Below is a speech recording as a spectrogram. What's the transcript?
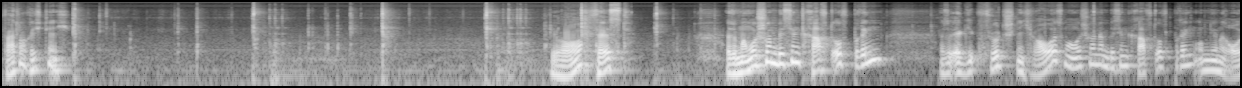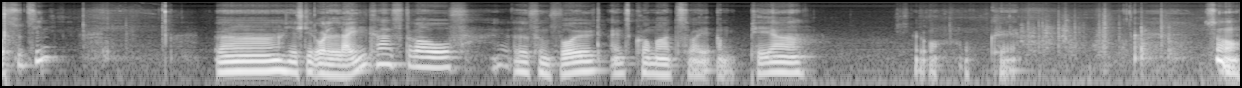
War doch richtig. Ja, fest. Also man muss schon ein bisschen Kraft aufbringen. Also er flutscht nicht raus, man muss schon ein bisschen Kraft aufbringen, um den rauszuziehen. Äh, hier steht Online-Cast drauf. Äh, 5 Volt, 1,2 Ampere. Ja, okay. So.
